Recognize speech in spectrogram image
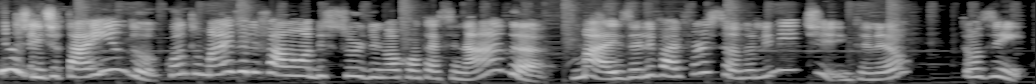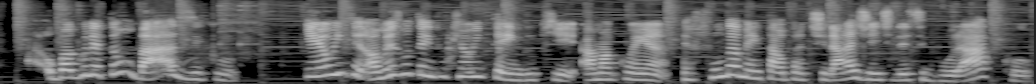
E a gente tá indo. Quanto mais ele fala um absurdo e não acontece nada, mais ele vai forçando o limite, entendeu? Então, assim, o bagulho é tão básico que eu entendo. Ao mesmo tempo que eu entendo que a maconha é fundamental pra tirar a gente desse buraco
